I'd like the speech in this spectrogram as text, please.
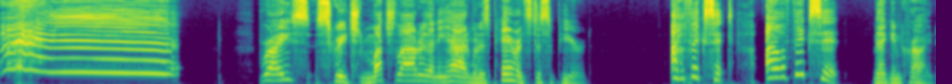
Bryce screeched much louder than he had when his parents disappeared. I'll fix it! I'll fix it! Megan cried.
